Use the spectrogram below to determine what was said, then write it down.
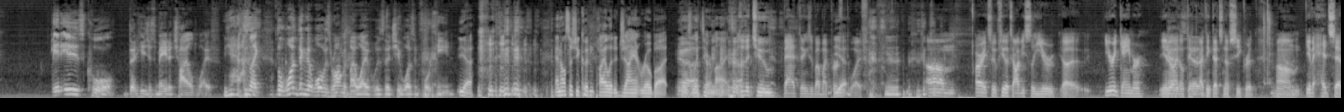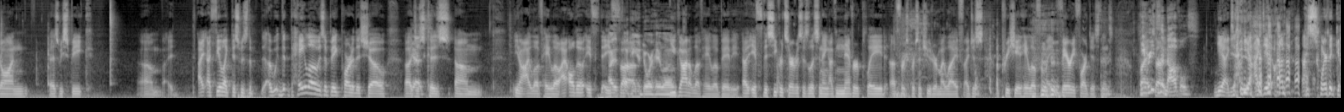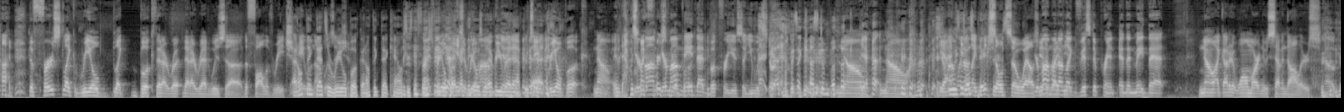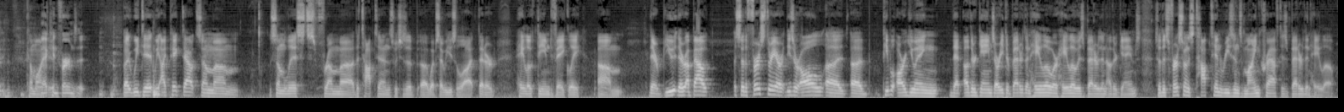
it is cool that he just made a child wife. Yeah, Like, the one thing that what was wrong with my wife was that she wasn't 14. yeah. and also, she couldn't pilot a giant robot that was Yeah. linked to her mind. Those are the two bad things about my perfect Yeah. wife. Yeah. Um, all right, so Felix, obviously you're uh, you're a gamer. You know, I don't think yeah. I think that's no secret. Um, you have a headset on as we speak. Um, I, I feel like this was the, uh, the Halo is a big part of this show, uh, Yes. just because um, you know I love Halo. I, although if if I fucking uh, adore Halo. you gotta love Halo, baby. Uh, if the Secret Service is listening, I've never played a first-person shooter in my life. I just appreciate Halo from a very far distance. he reads the novels. Yeah, exactly. Yeah, I did. On, I swear to God, the first like real like book that I wrote that I read was uh, the Fall of Reach. I don't Halo think that's a real book. I don't think that counts as the first think real it book. is I a think it was mom, whatever you yeah. read after It's that. a real book. No, it- that was Your my mom, first your real mom book. made that book for you so you would start. it was a custom book. No, Yeah. no. yeah, mom it was just on, like like, it sold so well. Your she mom went on the- like Vistaprint and then made that. No, I got it at Walmart and it was seven dollars. Oh, okay, Come on, that dude. confirms it. But we did. We I picked out some um, some lists from uh, the top tens, which is a, a website we use a lot that are Halo themed vaguely. Um, they're they're about. So the first three are these are all uh, uh, people arguing that other games are either better than Halo or Halo is better than other games. So this first one is top ten reasons Minecraft is better than Halo.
